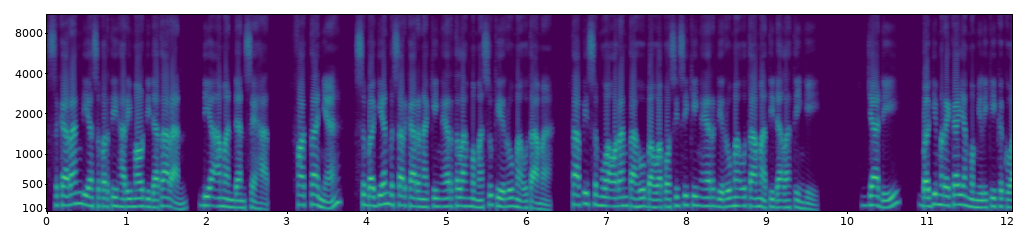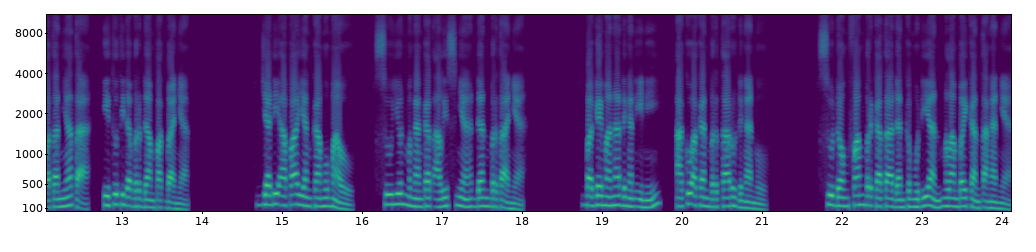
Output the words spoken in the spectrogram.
Sekarang dia seperti harimau di dataran, dia aman dan sehat. Faktanya, sebagian besar karena King Air telah memasuki rumah utama. Tapi semua orang tahu bahwa posisi King Air di rumah utama tidaklah tinggi. Jadi, bagi mereka yang memiliki kekuatan nyata, itu tidak berdampak banyak. Jadi apa yang kamu mau? Su Yun mengangkat alisnya dan bertanya. Bagaimana dengan ini, aku akan bertaruh denganmu. Su Dongfang berkata dan kemudian melambaikan tangannya.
